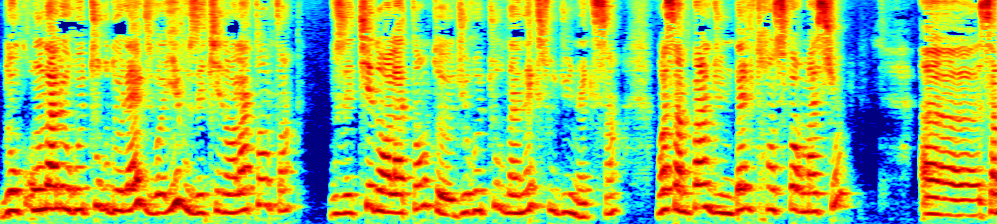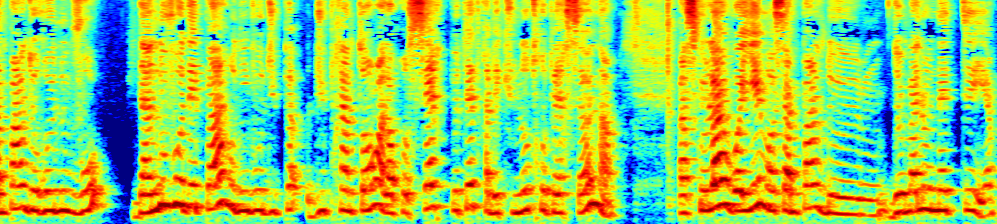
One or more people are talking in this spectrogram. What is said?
Donc, on a le retour de l'ex. Vous voyez, vous étiez dans l'attente. Hein. Vous étiez dans l'attente euh, du retour d'un ex ou d'une ex. Hein. Moi, ça me parle d'une belle transformation. Ça me parle de renouveau, d'un nouveau départ au niveau du, printemps. Alors, certes, peut-être avec une autre personne. Parce que là, vous voyez, moi, ça me parle de, malhonnêteté. Hein,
